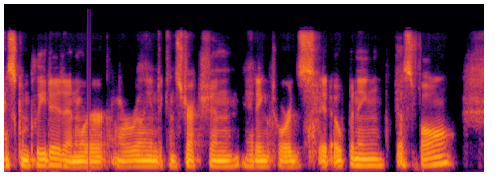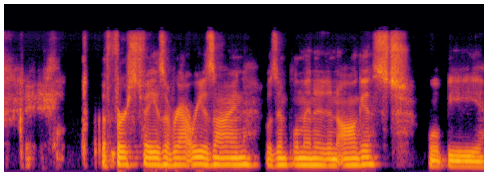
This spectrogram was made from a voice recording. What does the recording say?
is completed, and we're we're really into construction, heading towards it opening this fall. The first phase of route redesign was implemented in August. We'll be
